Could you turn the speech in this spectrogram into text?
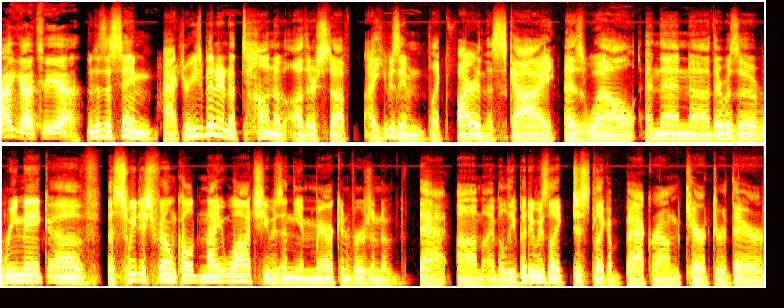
I got you. Yeah. But it's the same actor. He's been in a ton of other stuff. Uh, he was in like Fire in the Sky as well. And then uh, there was a remake of a Swedish film called Night Watch. He was in the American version of that, um, I believe. But he was like just like a background character there.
